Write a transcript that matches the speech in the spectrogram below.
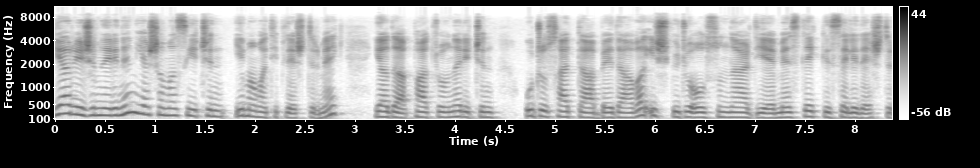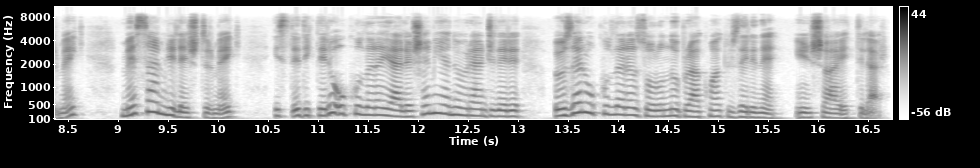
ya rejimlerinin yaşaması için imam hatipleştirmek ya da patronlar için ucuz hatta bedava iş gücü olsunlar diye meslek liselileştirmek, mesemlileştirmek, istedikleri okullara yerleşemeyen öğrencileri özel okullara zorunlu bırakmak üzerine inşa ettiler.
